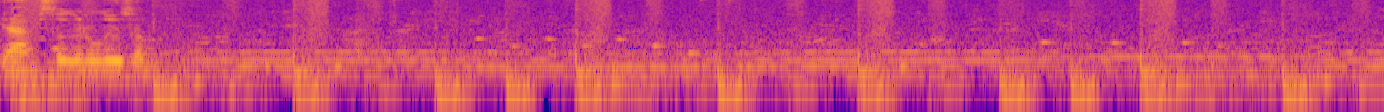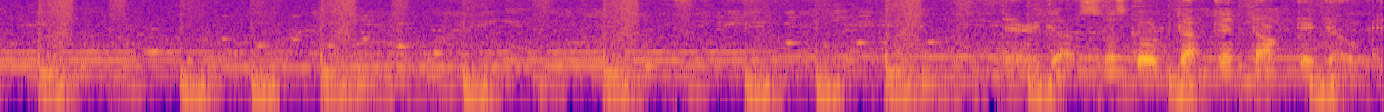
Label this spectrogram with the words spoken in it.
Yeah, I'm still gonna lose him. Get Dr. Dogan.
